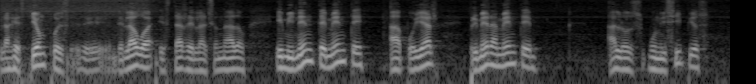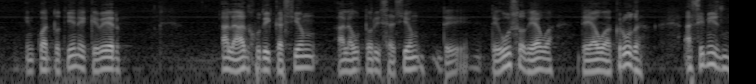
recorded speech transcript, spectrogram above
la, gestión pues, del agua está relacionada eminentemente a apoyar primeramente a los municipios en cuanto tiene que ver a la adjudicación, a la autorización de, uso de agua, de agua cruda. Asimismo,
